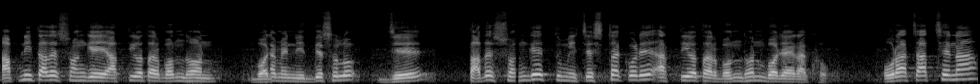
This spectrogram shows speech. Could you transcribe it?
আপনি তাদের সঙ্গে আত্মীয়তার বন্ধন বজামের নির্দেশ হলো যে, তাদের সঙ্গে তুমি চেষ্টা করে আত্মীয়তার বন্ধন বজায় রাখো। ওরা চাচ্ছে না,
